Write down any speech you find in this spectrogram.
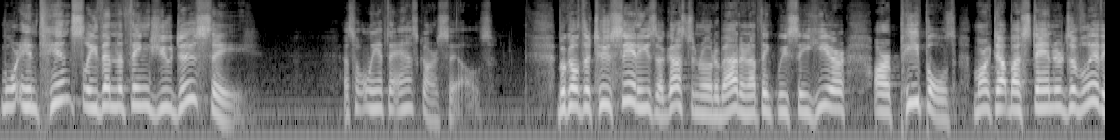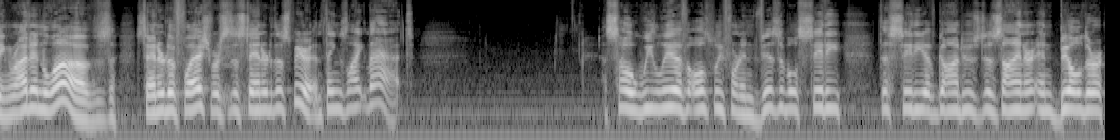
more intensely than the things you do see? That's what we have to ask ourselves. Because the two cities Augustine wrote about, and I think we see here, are peoples marked out by standards of living, right? In loves, standard of flesh versus the standard of the spirit, and things like that. So we live ultimately for an invisible city the city of God, whose designer and builder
